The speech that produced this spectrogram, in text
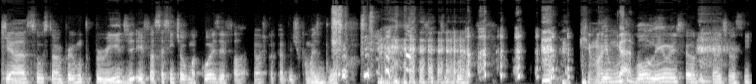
que a Sue Storm pergunta pro Reed e fala, você sentiu alguma coisa? Ele fala, eu acho que eu acabei de ficar mais burro. Tipo, Que e é muito bom ler o Homem de Ferro do Churchill, assim.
